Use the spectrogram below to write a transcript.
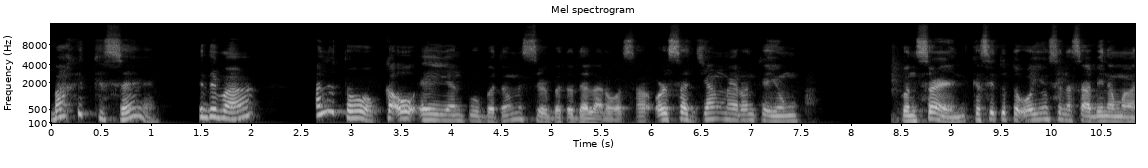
Bakit kasi? Hindi ba? Ano to? Ka-OA yan po ba to, Mr. Bato de la Rosa? Or sadyang meron kayong concern kasi totoo yung sinasabi ng mga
